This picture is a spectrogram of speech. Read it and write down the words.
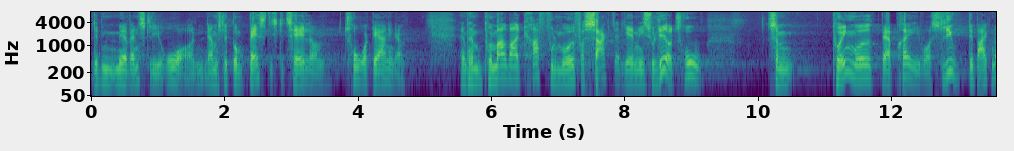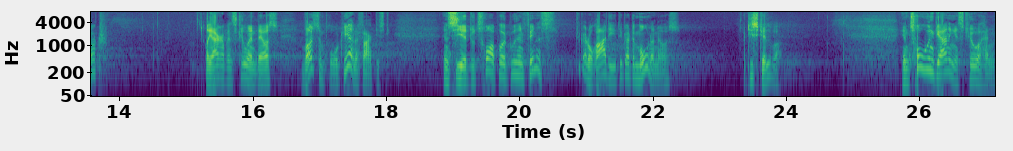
lidt mere vanskelige ord, og nærmest lidt bombastiske tale om tro og gerninger. Han på en meget, meget kraftfuld måde får sagt, at jamen, isoleret tro, som på ingen måde bærer præg i vores liv, det er bare ikke nok. Og Jakob han skriver endda også voldsomt provokerende faktisk. Han siger, at du tror på, at Gud han findes. Det gør du ret i. Det gør dæmonerne også. Og de skælver. En tro uden gerninger, skriver han,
